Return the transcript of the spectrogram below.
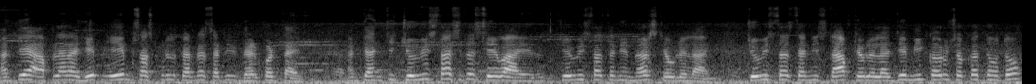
आणि ते आपल्याला हे एम्स हॉस्पिटल करण्यासाठी धडपडत आहेत. आणि त्यांची चोवीस तास इथं सेवा आहे. चोवीस तास त्यांनी नर्स ठेवलेला आहे. चोवीस तास त्यांनी स्टाफ ठेवलेला आहे. जे मी करू शकत नव्हतो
